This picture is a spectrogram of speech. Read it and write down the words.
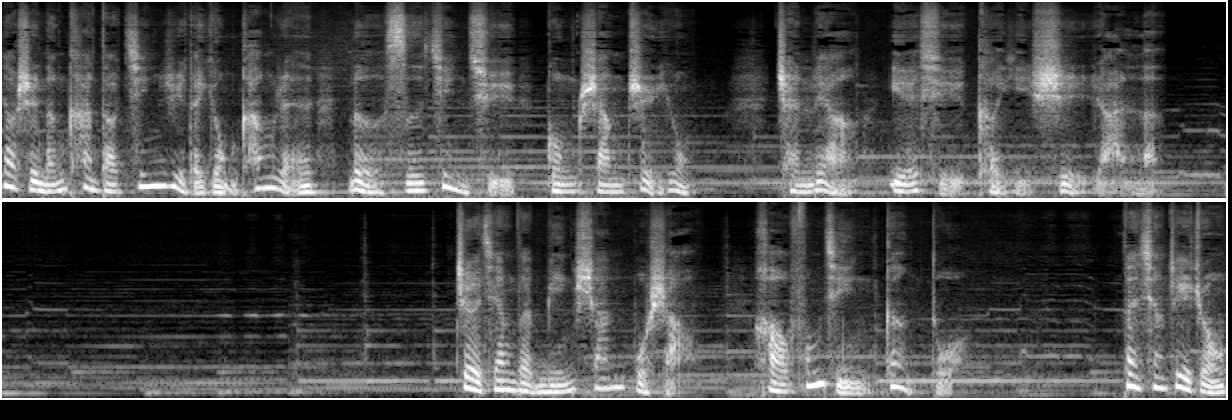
要是能看到今日的永康人乐思进取、工商致用，陈亮也许可以释然了。浙江的名山不少，好风景更多，但像这种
